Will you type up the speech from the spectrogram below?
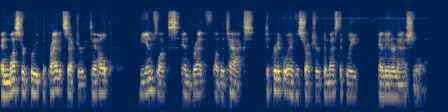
and must recruit the private sector to help the influx and breadth of attacks to critical infrastructure domestically and internationally.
